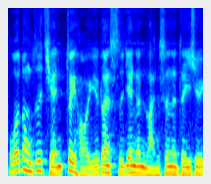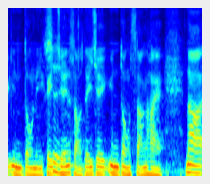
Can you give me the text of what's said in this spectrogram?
活动之前最好有一段时间的暖身的这一些运动，你可以减少这一些运动伤害。那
